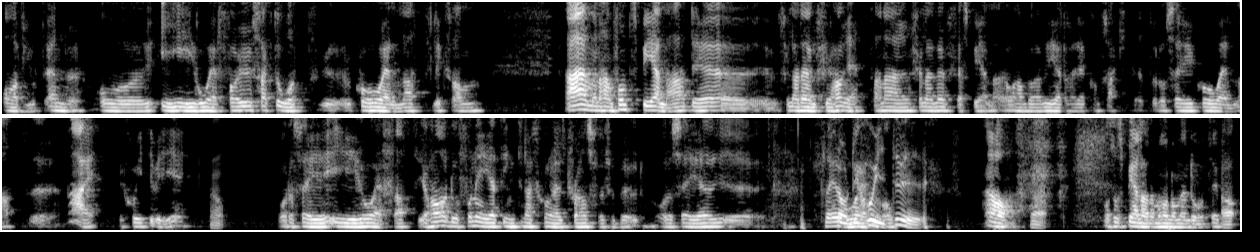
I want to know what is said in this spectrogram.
avgjort ännu. Och IIHF har ju sagt åt KHL att liksom Nej, men han får inte spela. Det, Philadelphia har rätt. Han är en Philadelphia-spelare och han behöver hedra det kontraktet. Och då säger KHL att eh, nej, det skiter vi i. Ja. Och då säger IHF att jaha, då får ni ett internationellt transferförbud. Och då säger... Eh, säger de, det skiter vi i. Ja. ja. Och så spelar de honom ändå typ. Ja.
